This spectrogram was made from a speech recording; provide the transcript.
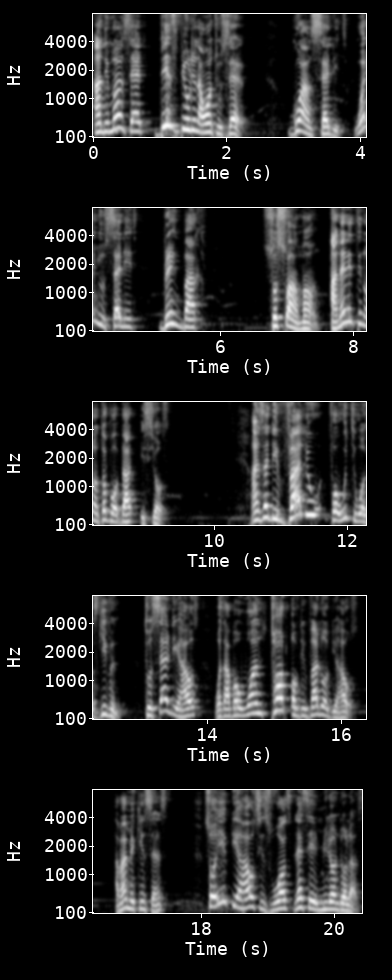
And the man said, This building I want to sell. Go and sell it. When you sell it, bring back so so amount. And anything on top of that is yours. And said the value for which he was given to sell the house was about one third of the value of the house. Am I making sense? So if the house is worth, let's say, a million dollars,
